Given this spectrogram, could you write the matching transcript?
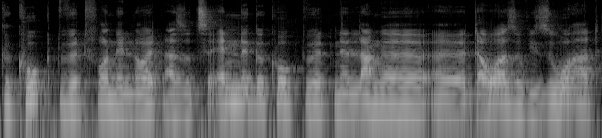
geguckt wird von den Leuten, also zu Ende geguckt wird, eine lange äh, Dauer sowieso hat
